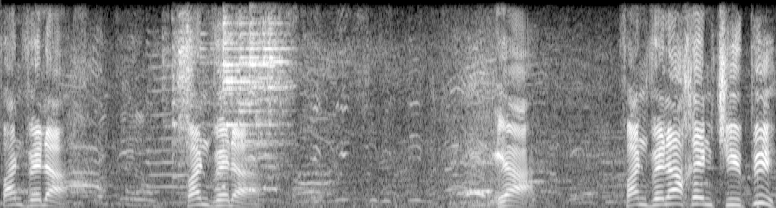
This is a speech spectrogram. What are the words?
fanvela fanvela ya. yeah. Van vela geen chippy.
